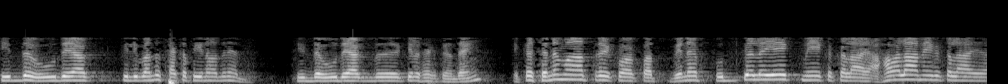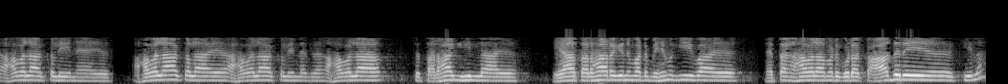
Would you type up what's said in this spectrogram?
සිද්ධ වූ දෙයක් පිළිබඳ සැක තියනවද නැද්ද? සිද්ධ වූ දෙයක්ද කියලා සැක තියෙනවා. දැන් එක ක්ෂණ මාත්‍රයකවත් වෙන පුද්ගලයෙක් මේක කළාය. අහවලා මේක කළාය. අහවලා කළේ නෑය. අහවලා කළාය. අහවලා කළේ නැත්නම් අහවලාට තරහ ගිහිල්ලාය. එයා තරහ අරගෙන මට මෙහෙම කීවාය. නැත්නම් අහවලා මට ගොඩක් ආදරේය කියලා.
